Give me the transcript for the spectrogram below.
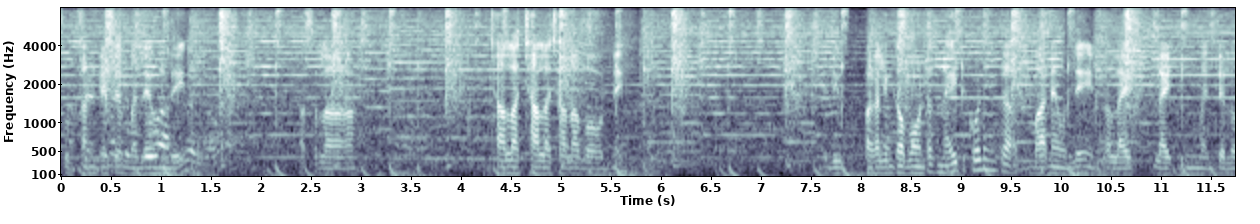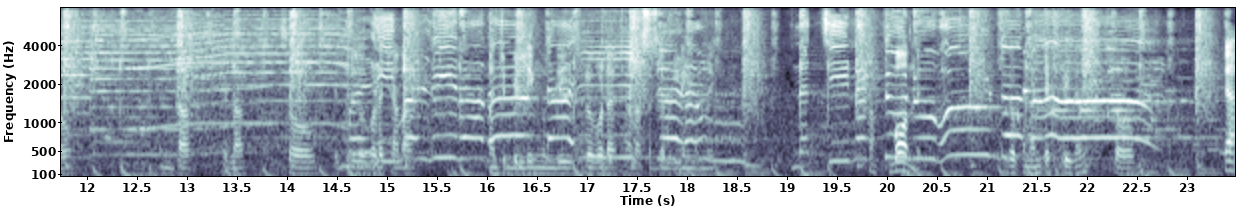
చూడటానికి అయితే భలే ఉంది. అసలు చాలా చాలా చాలా బాగుంది. ఇది పగలు ఇంకా బాగుంటుంది. నైట్ కూడా ఇంకా బాగానే ఉంది. ఇంకా లైట్ లైటింగ్ మధ్యలో ఇంకా ఇలా. సో ఇప్పుడు కూడా చాలా మంచి బిల్డింగ్ ఉంది. ఇక్కడ కూడా చాలా పెద్ద బిల్డింగ్ ఉంది. బాగుంది. ఇది ఒక మంచి ఎక్స్పీరియన్స్ సో యా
